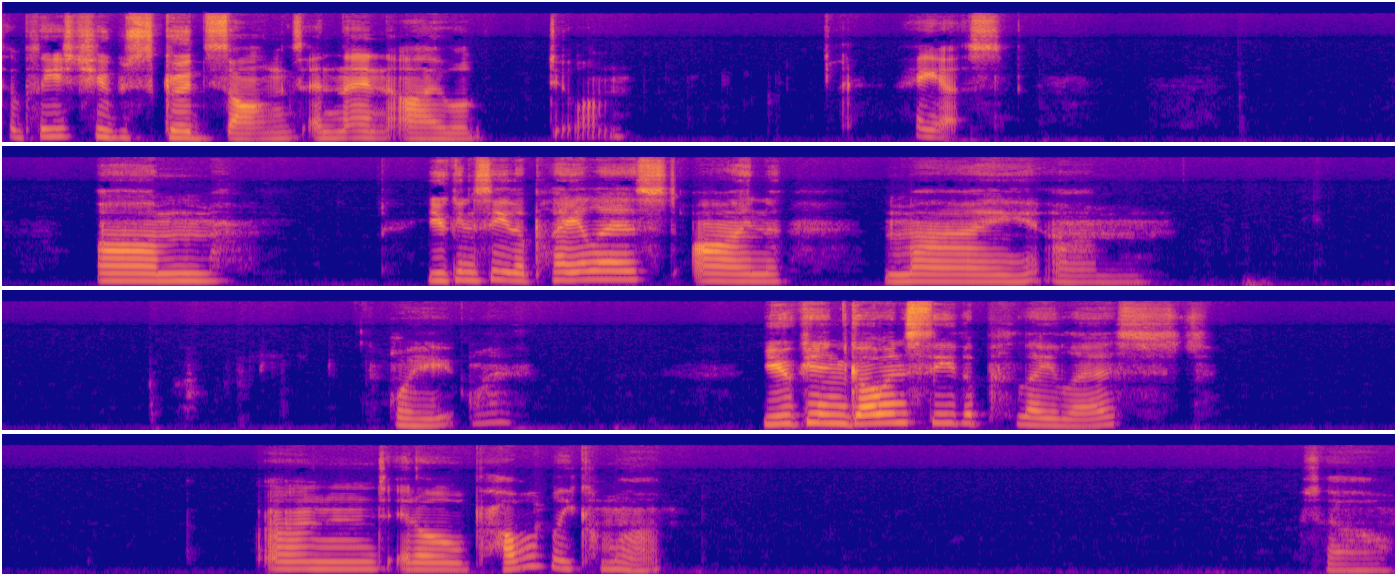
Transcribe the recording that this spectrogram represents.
So please choose good songs and then I will do them. I guess. Um you can see the playlist on my um Wait, what? You can go and see the playlist and it'll probably come up. So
